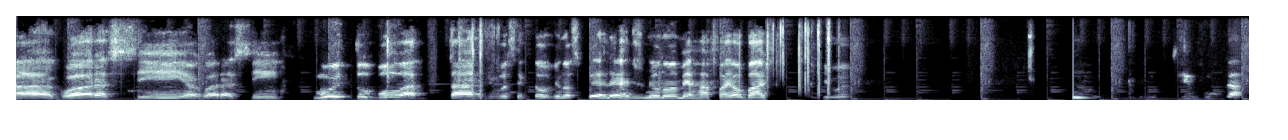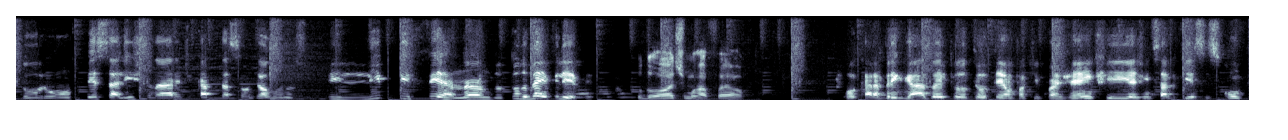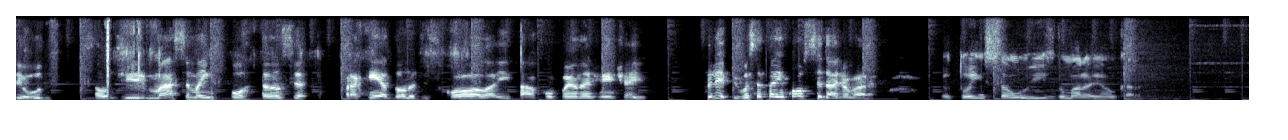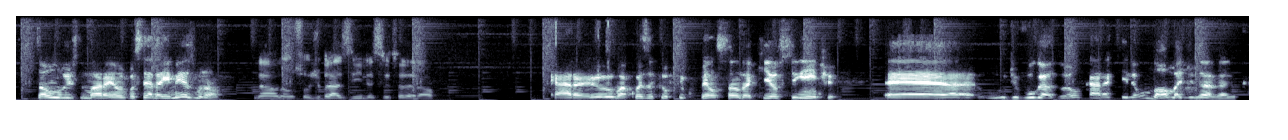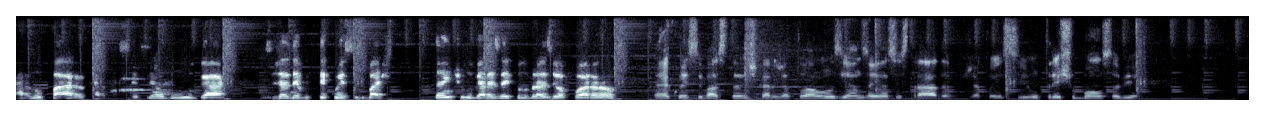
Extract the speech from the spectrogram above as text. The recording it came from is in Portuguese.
Ah, agora sim, agora sim. Muito boa tarde, você que está ouvindo as Super Nerds. Meu nome é Rafael Bastos e hoje um divulgador, um especialista na área de captação de alunos, Felipe Fernando. Tudo bem, Felipe? Tudo ótimo, Rafael. Pô, cara, obrigado aí pelo teu tempo aqui com a gente e a gente sabe que esses conteúdos são de máxima importância para quem é dono de escola e está acompanhando a gente aí. Felipe, você está em qual cidade agora? Eu estou em São Luís do Maranhão, cara. São Luís do Maranhão. Você é daí mesmo, não? Não, não. Sou de Brasília, Distrito Federal. Cara, eu, uma coisa que eu fico pensando aqui é o seguinte. É, o divulgador é um cara que ele é um nômade, né, velho? O cara não para, o cara tá sempre em algum lugar. Você já deve ter conhecido bastante lugares aí pelo Brasil afora, não? É, conheci bastante, cara. Já tô há 11 anos aí nessa estrada. Já conheci um trecho bom, sabia?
